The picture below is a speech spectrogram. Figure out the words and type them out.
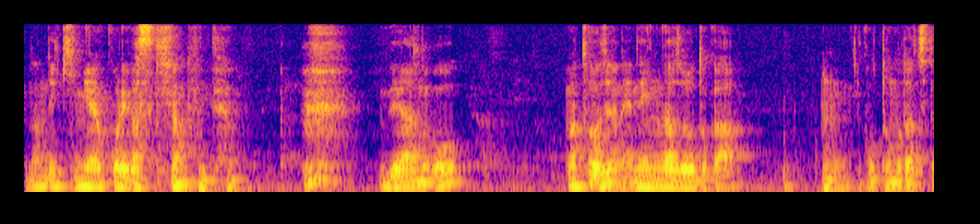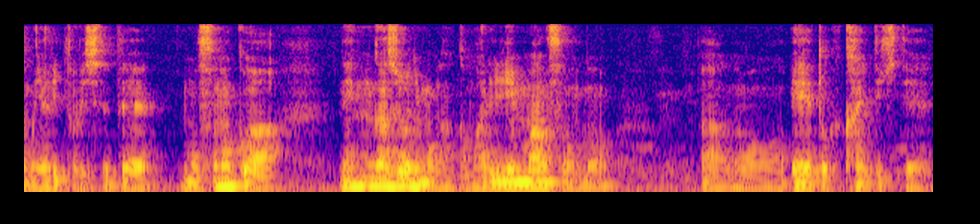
なんで君はこれが好きなの？みたいな。であの、まあ、当時はね年賀状とか、うん、こう友達ともやり取りしててもうその子は年賀状にもなんかマリリン・マンソンのあの絵とか描いてきて、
